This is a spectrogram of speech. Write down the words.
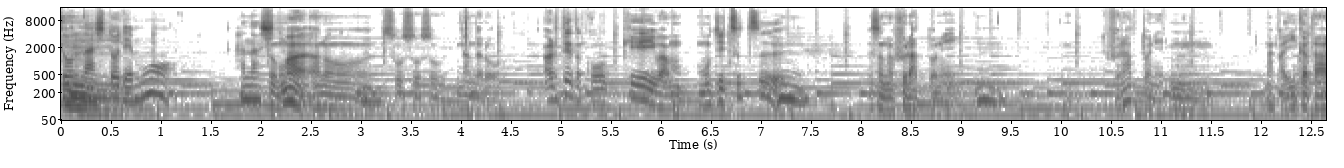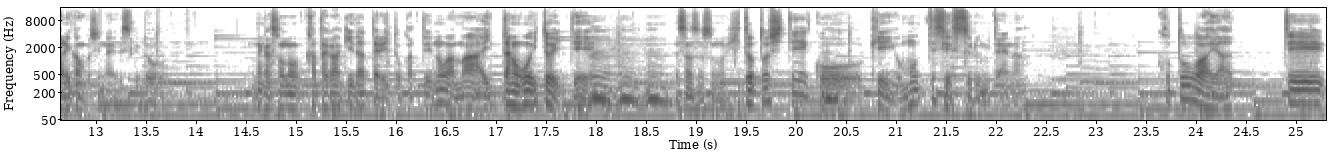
どんな人でも話しても、まああの、んそうそうそう。なんだろう。ある程度こう敬意は持ちつつ、うん。そのフラットに。うん。フラットにうん。なんか言い方あれかもしれないですけどなんかその肩書きだったりとかっていうのはまあ一旦置いといて、うんうんその人としてこう、敬意を持って接するみたいなことはやって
